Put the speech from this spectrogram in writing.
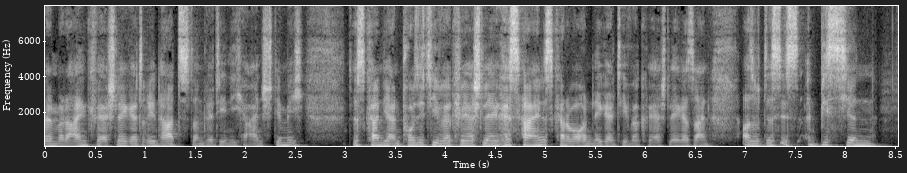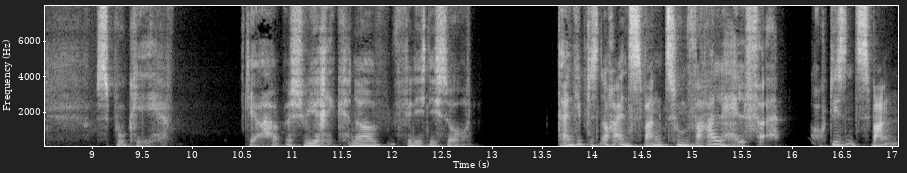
wenn man einen Querschläger drin hat, dann wird die nicht einstimmig. Das kann ja ein positiver Querschläger sein, es kann aber auch ein negativer Querschläger sein. Also das ist ein bisschen spooky. Ja, schwierig, ne? finde ich nicht so. Dann gibt es noch einen Zwang zum Wahlhelfer. Auch diesen Zwang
